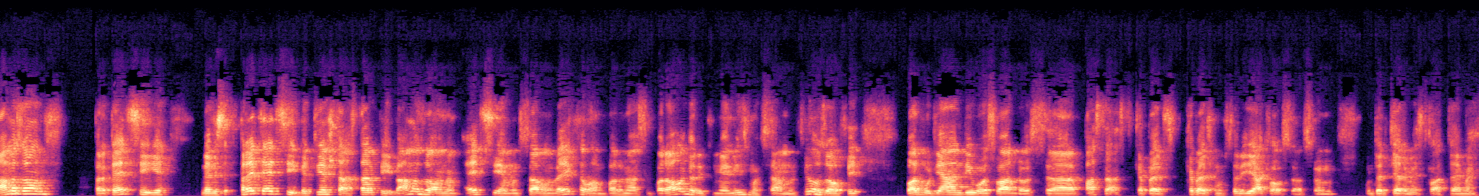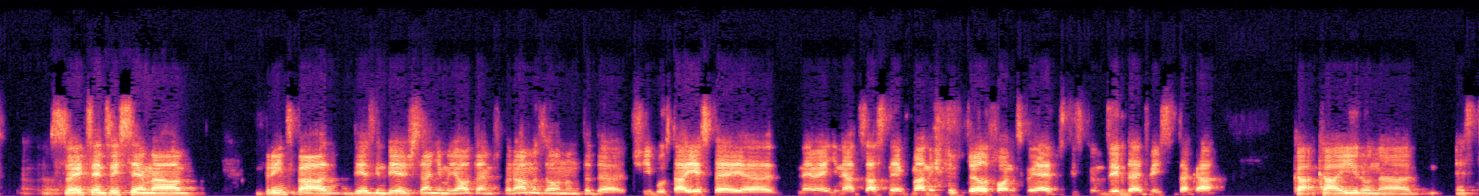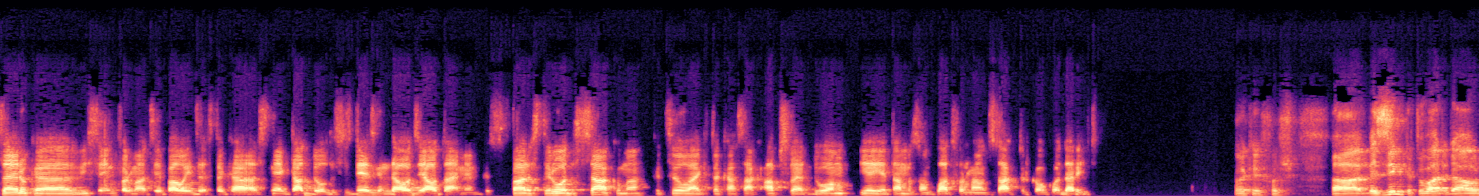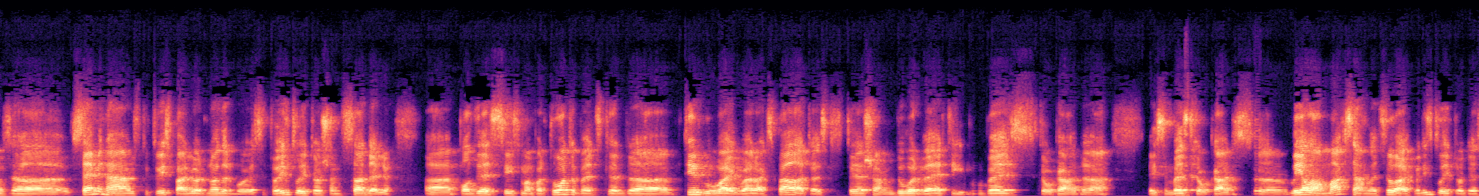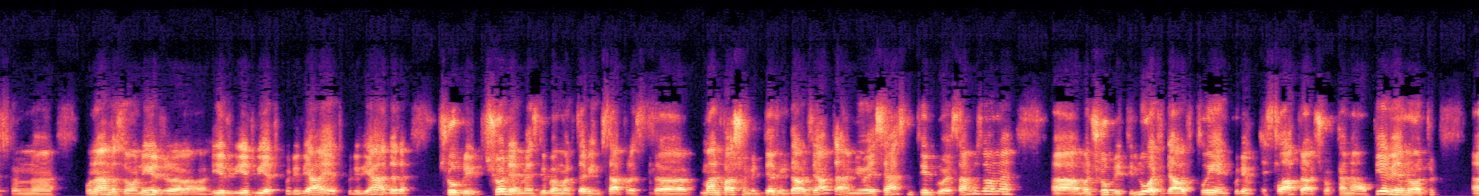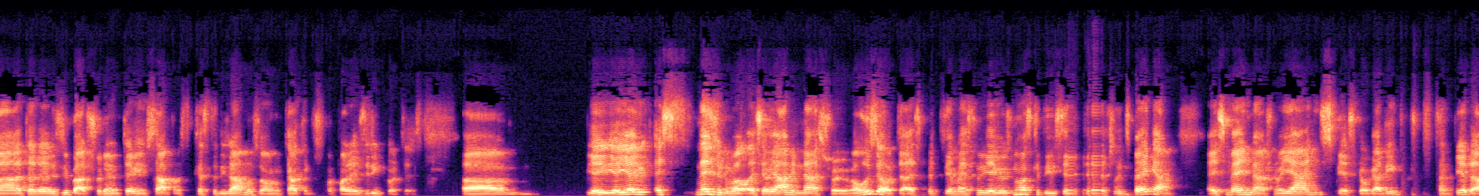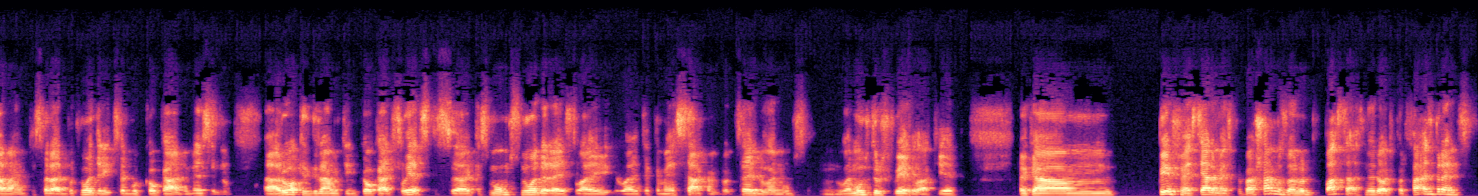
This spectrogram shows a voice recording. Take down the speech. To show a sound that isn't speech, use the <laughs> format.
Amazons pret Etsija. Nevis pret Etsiju, bet tieši tā starpība Amazonam, Etsijam un savam veikalam. Parunāsim par algoritmiem, izmaksām un filozofiju. Varbūt Jānis divos vārdos uh, pastāst, kāpēc, kāpēc mums arī jāklausās, un, un tad ķeramies klāt tēmai. Sveiciens visiem! Uh, principā diezgan bieži saņemu jautājumus par Amazon, un tad uh, šī būs tā iespēja nemēģināt sasniegt mani <laughs> telefoniski vai e-pastiski un dzirdēt visu tā kā kā, kā ir. Un, uh, es ceru, ka visa informācija palīdzēs sniegt atbildes uz diezgan daudz jautājumiem, kas parasti rodas sākumā, kad cilvēki sāk apsvērt domu, ieiet Amazon platformā un sāk tur kaut ko darīt. Okay, forši. uh, es zinu, ka tu vari daudz uh, seminārus, ka tu vispār ļoti nodarbojies ar to izglītošanas sadaļu. Uh, paldies īstenībā par to, tāpēc, ka uh, tirgu vajag vairāk spēlētājs, kas tiešām dod vērtību bez kaut kāda uh, teiksim, bez kaut kādas uh, lielām maksām, lai cilvēki var izglītoties. Un, uh, un Amazon ir, uh, ir, ir vieta, kur ir jāiet, kur ir jādara. Šobrīd, šodien mēs gribam ar tevi saprast, uh, man pašam ir diezgan daudz jautājumu, jo es esmu tirgojis Amazonā. Uh, man šobrīd ir ļoti daudz klientu, kuriem es labprāt šo kanālu pievienotu. Uh, tad es gribētu šodien tevi saprast, kas tad ir Amazon un kā tur vispār pareizi rīkoties. Um, ja, ja, ja es nezinu, vēl es jau Jānis nesu vēl uzjautājis, bet, ja, mēs, nu, ja jūs noskatīsieties līdz beigām, es mēģināšu no Jāņa izspiest kaut kādu interesantu piedāvājumu, kas varētu būt noderīgs, varbūt kaut kādu, nezinu, rokas grāmatiņu, kaut kādas lietas, kas, kas mums noderēs, lai, lai tā, mēs sākam to ceļu, lai mums, lai mums drusku vieglāk iet. Tā kā, um, pirms mēs ķeramies pie paša Amazon, varbūt pastāst nedaudz par Fastbrands.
